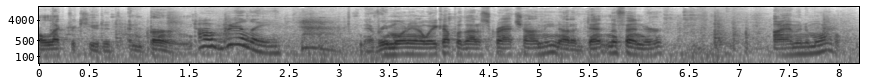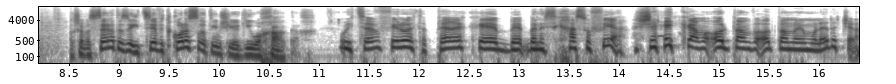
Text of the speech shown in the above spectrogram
electrocuted, and burned. Oh, really? And every morning I wake up without a scratch on me, not a dent in the fender. I am an immortal. עכשיו, הסרט הזה עיצב את כל הסרטים שיגיעו אחר כך. הוא עיצב אפילו את הפרק בנסיכה סופיה, שהיא קמה עוד פעם ועוד פעם ליום הולדת שלה.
